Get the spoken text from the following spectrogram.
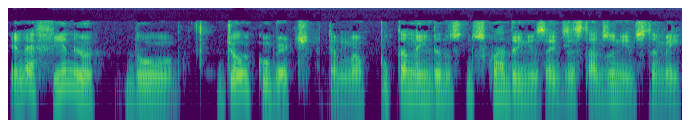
Ele é filho do Joe Kubert, é uma puta lenda dos, dos quadrinhos aí dos Estados Unidos também.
